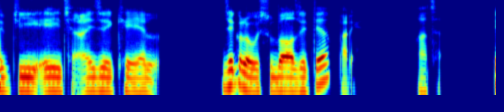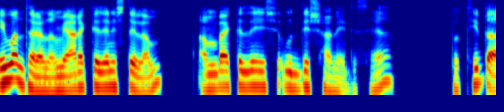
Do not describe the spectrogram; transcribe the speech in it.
F G H I J K L যে কোনো কিছু দেওয়া যেতে পারে। আচ্ছা এবার ধরেন আমি আরেকটা জিনিস দিলাম, আমরা একটা জিনিস উদ্দেশ্য আগাইতেছে হ্যাঁ? তো থিতা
